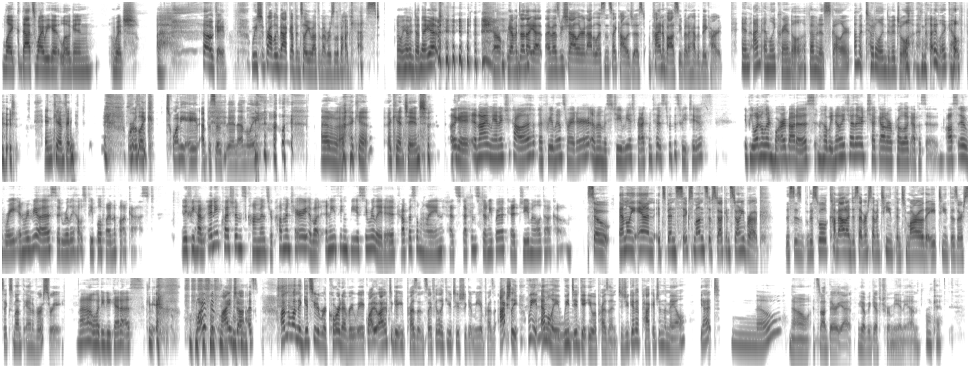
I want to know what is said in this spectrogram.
like that's why we get Logan, which uh, okay. We should probably back up and tell you about the members of the podcast. Oh, we haven't done that yet. No, we haven't done that yet. I'm Esme Schaller, an adolescent psychologist. I'm kind of bossy, but I have a big heart. And I'm Emily Crandall, a feminist scholar. I'm a total individual and I like health food and camping. We're like 28 episodes in, Emily. I don't know. I can't I can't change. Okay, and I'm Anna Chikala, a freelance writer. I'm a mischievous pragmatist with a sweet tooth. If you want to learn more about us and how we know each other, check out our prologue episode. Also, rate and review us. It really helps people find the podcast. And if you have any questions, comments, or commentary about anything BSC related, drop us a line at stuckinstonybrook at gmail.com. so, Emily, and it's been six months of Stuck in Stoneybrook. This is this will come out on December 17th, and tomorrow, the 18th, is our six month anniversary. Wow, what did you get us? Can you? Why is it my job? I'm the one that gets you to record every week. Why do I have to get you presents? I feel like you two should get me a present. Actually, wait, Emily, we oh. did get you a present. Did you get a package in the mail yet? no? No, it's not there yet. We have a gift for me and Anne, Okay.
